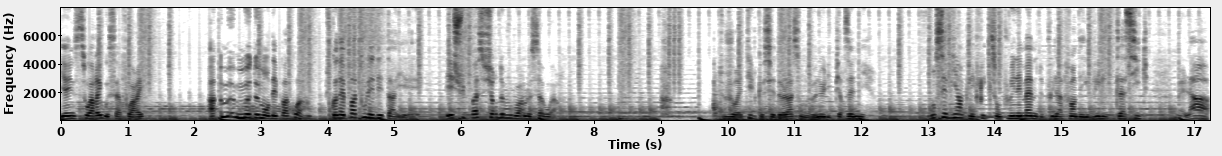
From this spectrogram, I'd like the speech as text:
Il y a une soirée où ça a foiré. Ah, me, me demandez pas quoi. hein. Je connais pas tous les détails et, et je suis pas sûr de vouloir le savoir. Toujours est-il que ces deux-là sont devenus les pires ennemis. On sait bien que les flics sont plus les mêmes depuis la fin des villes classiques, mais là.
